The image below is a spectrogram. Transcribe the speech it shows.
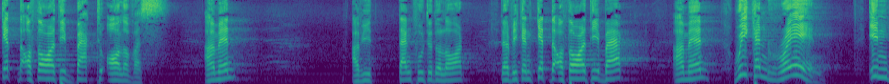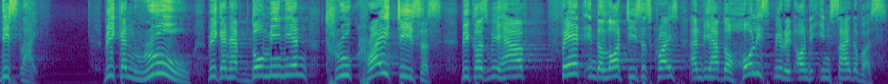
get the authority back to all of us. Amen. Are we thankful to the Lord that we can get the authority back? Amen. We can reign in this life. We can rule. We can have dominion through Christ Jesus because we have faith in the Lord Jesus Christ and we have the Holy Spirit on the inside of us.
